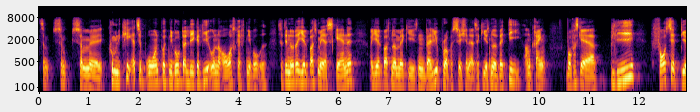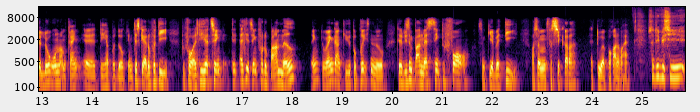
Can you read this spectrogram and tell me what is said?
som, som, som øh, kommunikerer til brugeren på et niveau, der ligger lige under overskriftniveauet. Så det er noget, der hjælper os med at scanne, og hjælper os noget med at give sådan value proposition, altså give os noget værdi omkring, hvorfor skal jeg blive, fortsætte dialogen omkring øh, det her produkt. Jamen det skal du, fordi du får alle de her ting, det, alle de her ting får du bare med. Ikke? Du har ikke engang kigget på prisen endnu. Det er ligesom bare en masse ting, du får, som giver værdi, og som forsikrer dig, at du er på rette vej. Så det vil sige,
